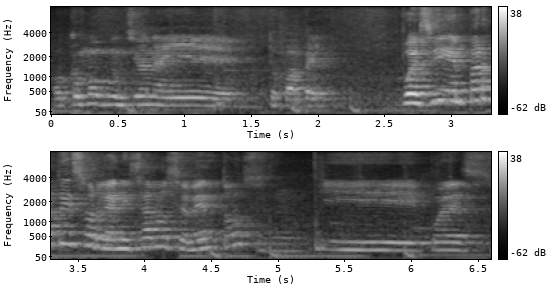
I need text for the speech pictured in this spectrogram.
o cómo funciona ahí eh, tu papel? Pues sí, en parte es organizar los eventos. Y pues.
